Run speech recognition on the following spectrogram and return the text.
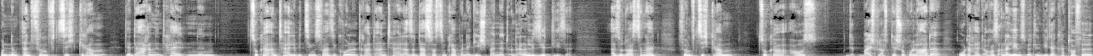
und nimmt dann 50 Gramm der darin enthaltenen Zuckeranteile bzw. Kohlenhydratanteile, also das, was dem Körper Energie spendet, und analysiert diese. Also du hast dann halt 50 Gramm Zucker aus Beispiel auf der Schokolade oder halt auch aus anderen Lebensmitteln wie der Kartoffel,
